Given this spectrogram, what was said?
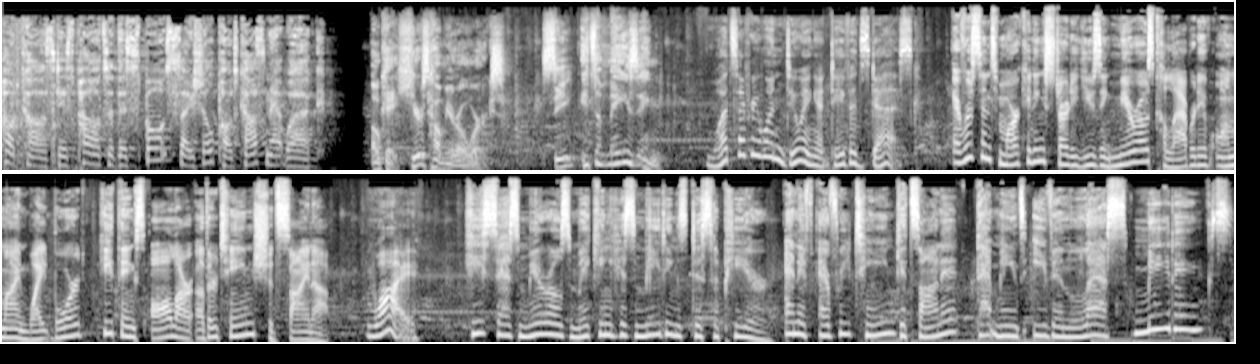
podcast is part of the Sports Social Podcast Network. Okay, here's how Miro works. See, it's amazing. What's everyone doing at David's desk? Ever since marketing started using Miro's collaborative online whiteboard, he thinks all our other teams should sign up. Why? He says Miro's making his meetings disappear. And if every team gets on it, that means even less meetings.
